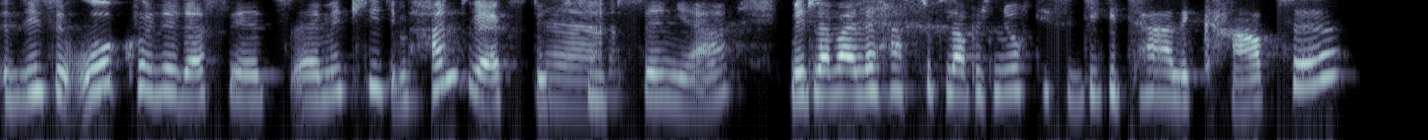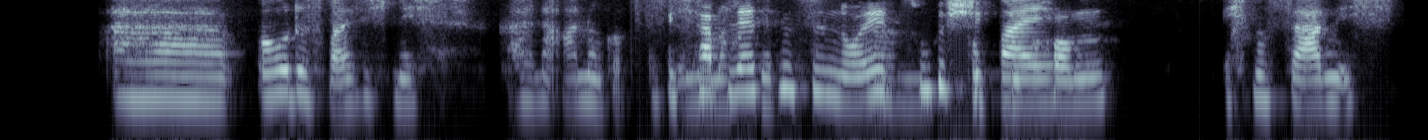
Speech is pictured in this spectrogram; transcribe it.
Diese Urkunde, dass wir jetzt äh, Mitglied im Handwerksbetrieb ja. sind, ja. Mittlerweile hast du, glaube ich, noch diese digitale Karte. Uh, oh, das weiß ich nicht. Keine Ahnung, ob es das Ich habe letztens gibt. eine neue ähm, zugeschickt wobei, bekommen ich muss sagen, ich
